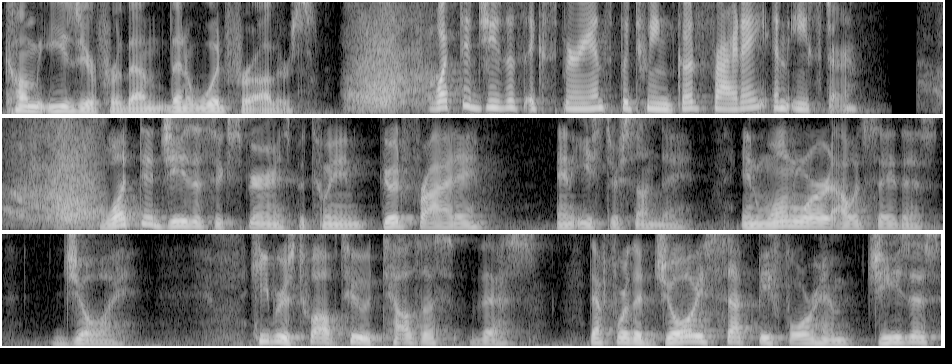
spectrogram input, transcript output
come easier for them than it would for others. What did Jesus experience between Good Friday and Easter? What did Jesus experience between Good Friday and Easter Sunday? In one word, I would say this joy. Hebrews 12:2 tells us this that for the joy set before him, Jesus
